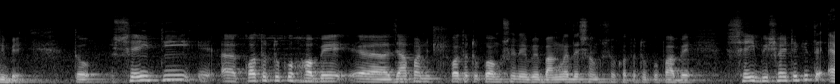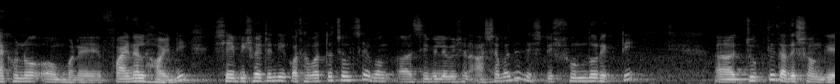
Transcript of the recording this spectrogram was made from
নিবে। তো সেইটি কতটুকু হবে জাপান কতটুকু অংশ নেবে, বাংলাদেশ অংশ কতটুকু পাবে, সেই বিষয়টি কিন্তু এখনও মানে ফাইনাল হয়নি। সেই বিষয়টা নিয়ে কথাবার্তা চলছে এবং সিভিল এভিয়েশন আশাবাদী যে সেটি সুন্দর একটি চুক্তি তাদের সঙ্গে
